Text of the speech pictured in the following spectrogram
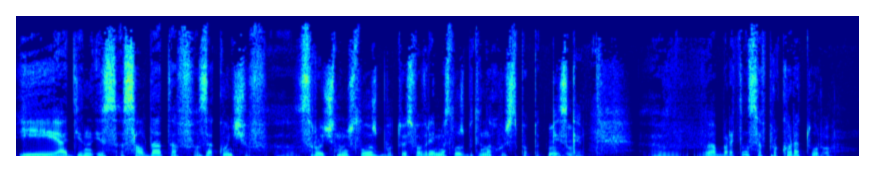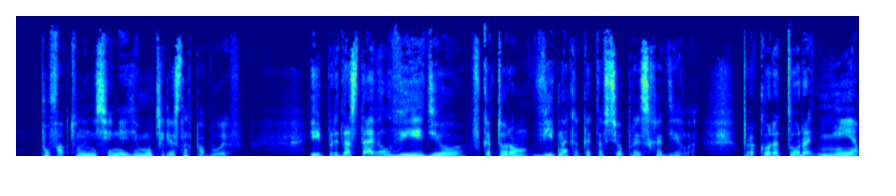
И один из солдатов, закончив э, срочную службу, то есть во время службы ты находишься по подписке, угу. Обратился в прокуратуру по факту нанесения ему телесных побоев и предоставил видео, в котором видно, как это все происходило. Прокуратура не,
